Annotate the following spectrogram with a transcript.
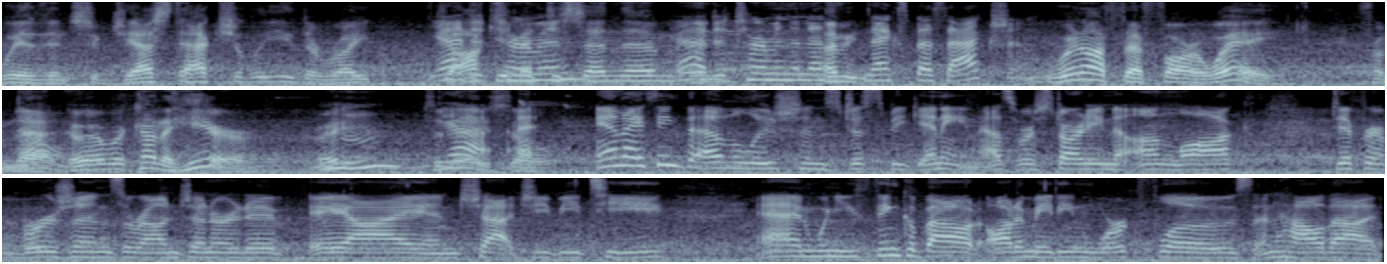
with and suggest actually the right yeah, document to send them. Yeah, determine the next, I mean, next best action. We're not that far away from no. that. We're kind of here, right, mm -hmm. today. Yeah. So. And I think the evolution's just beginning as we're starting to unlock different versions around generative AI and ChatGPT. And when you think about automating workflows and how that,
